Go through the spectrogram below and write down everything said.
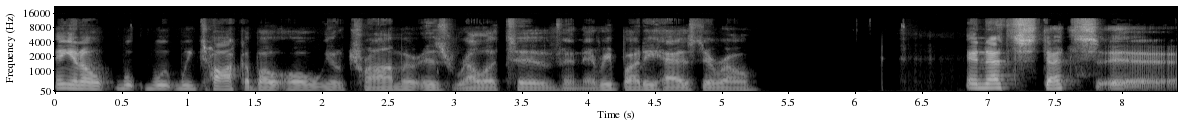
And you know, w- w- we talk about oh, you know, trauma is relative, and everybody has their own. And that's that's uh,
